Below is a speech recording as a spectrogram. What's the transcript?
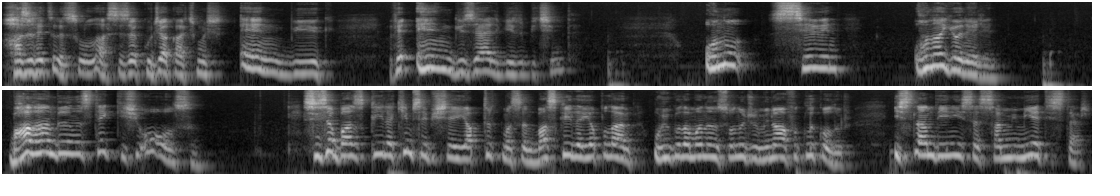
Hazreti Resulullah size kucak açmış en büyük ve en güzel bir biçimde. Onu sevin, ona yönelin. Bağlandığınız tek kişi o olsun. Size baskıyla kimse bir şey yaptırtmasın. Baskıyla yapılan uygulamanın sonucu münafıklık olur. İslam dini ise samimiyet ister.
